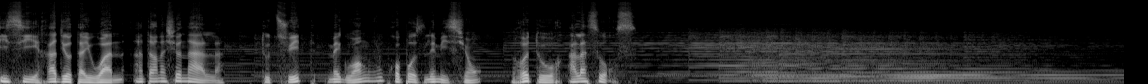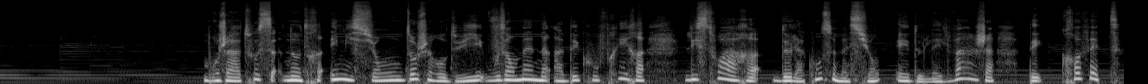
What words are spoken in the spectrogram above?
Ici Radio Taïwan International. Tout de suite, Meg Wang vous propose l'émission Retour à la source. Bonjour à tous, notre émission d'aujourd'hui vous emmène à découvrir l'histoire de la consommation et de l'élevage des crevettes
